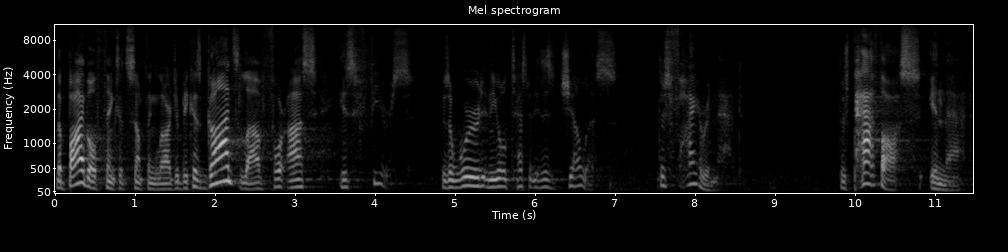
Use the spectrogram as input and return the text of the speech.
The Bible thinks it's something larger because God's love for us is fierce. There's a word in the Old Testament, it is jealous. There's fire in that. There's pathos in that.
